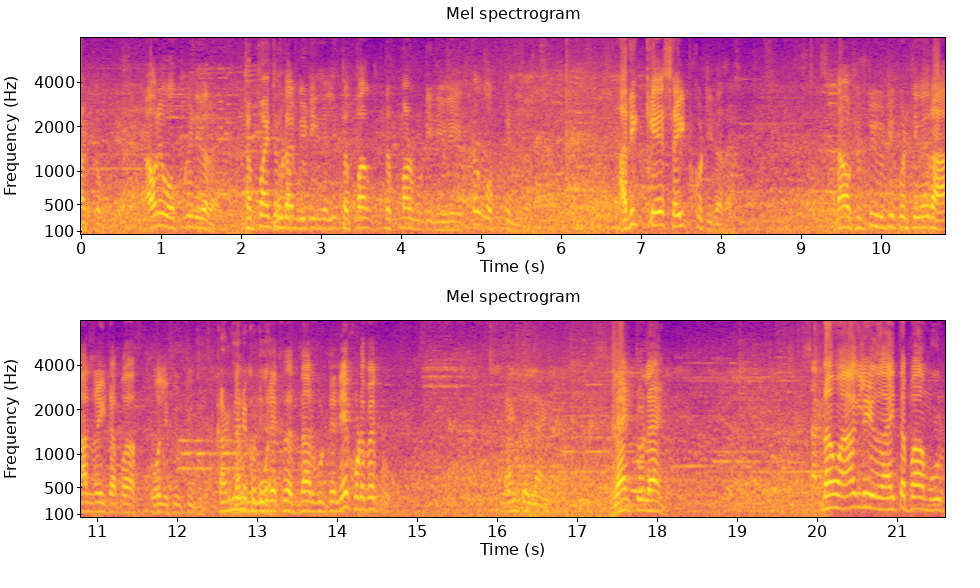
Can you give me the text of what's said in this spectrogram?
ಮಾಡ್ಕೊಂಬಿಟ್ಟಿದ್ದಾರೆ ಅವರೇ ಒಪ್ಕೊಂಡಿದ್ದಾರೆ. ತಪ್ಪಾಯ್ತು. ಕೂಡ ಮೀಟಿಂಗಲ್ಲಿ ತಪ್ಪಾಗಿ ತಪ್ಪು ಮಾಡಿಬಿಟ್ಟಿದ್ದೀವಿ ಅಂತ ಒಪ್ಕೊಂಡಿದ್ದಾರೆ. ಅದಕ್ಕೆ ಸೈಟ್ ಕೊಟ್ಟಿದ್ದಾರೆ. ನಾವು ಫಿಫ್ಟಿ ಫಿಫ್ಟಿ ಕೊಡ್ತೀವಿ ಅಂದ್ರೆ ಆಲ್ ರೈಟ್ ಅಪ್ಪ ಓಲಿ ಫಿಫ್ಟಿ ಕಡಿಮೆ ಮೂರು ಎಕರೆ ಹದಿನಾರು ಗುಂಟೆನೇ ಕೊಡಬೇಕು. ಲ್ಯಾಂಡ್ ಟು ಲ್ಯಾಂಡ್ ನಾವು ಆಗಲಿ ಆಯ್ತಪ್ಪ ಮೂರು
